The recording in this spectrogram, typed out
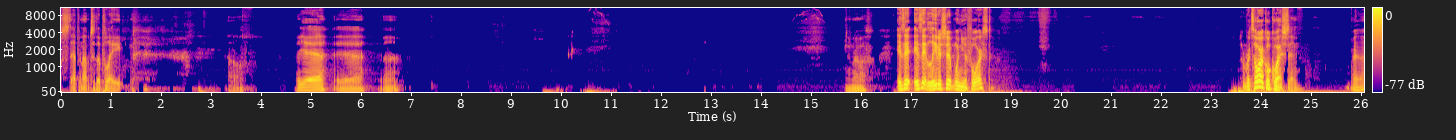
stepping up to the plate. Oh, yeah, yeah. Uh. You know, is it is it leadership when you're forced? Rhetorical question. Yeah.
